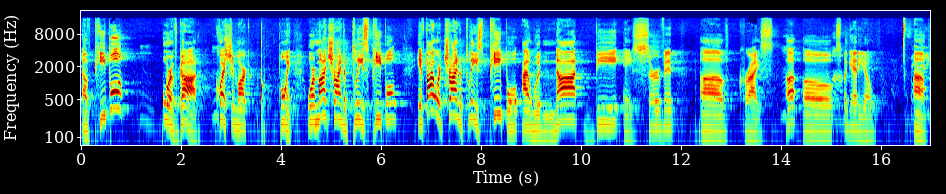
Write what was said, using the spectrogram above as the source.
of people or of God? Question mark, point. Or am I trying to please people? If I were trying to please people, I would not be a servant of Christ. Uh oh, spaghetti-o. Say that Um, again.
